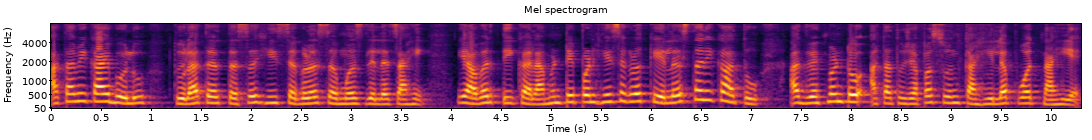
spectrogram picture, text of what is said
आता मी काय बोलू? तुला तर तसं ही सगळं समजलेलंच आहे. यावरती कला म्हणते पण हे सगळं केलंच तरी का तू? अद्वैत म्हणतो आता तुझ्यापासून काही लपवत नाही आहे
